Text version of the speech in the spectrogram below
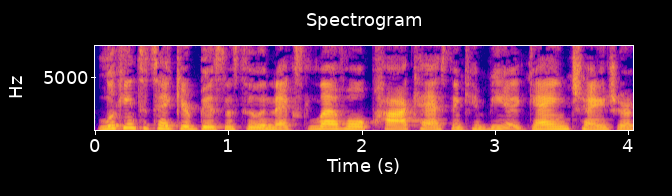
looking to take your business to the next level, podcasting can be a game changer.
